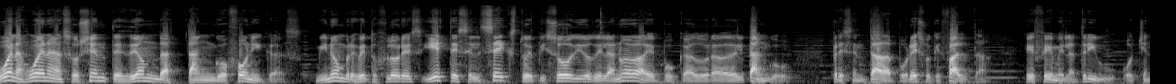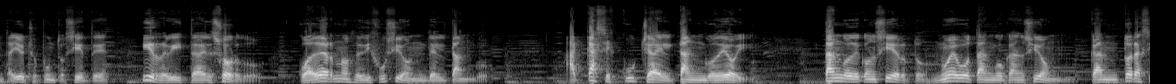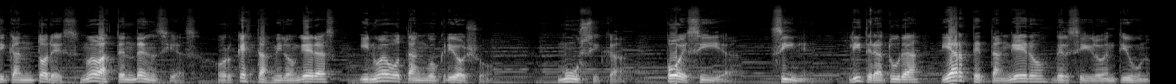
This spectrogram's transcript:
Buenas, buenas oyentes de ondas tangofónicas. Mi nombre es Beto Flores y este es el sexto episodio de la nueva época dorada del tango, presentada por Eso que Falta, FM La Tribu 88.7 y revista El Sordo, cuadernos de difusión del tango. Acá se escucha el tango de hoy. Tango de concierto, nuevo tango canción, cantoras y cantores, nuevas tendencias, orquestas milongueras y nuevo tango criollo. Música, poesía, cine, literatura y arte tanguero del siglo XXI.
